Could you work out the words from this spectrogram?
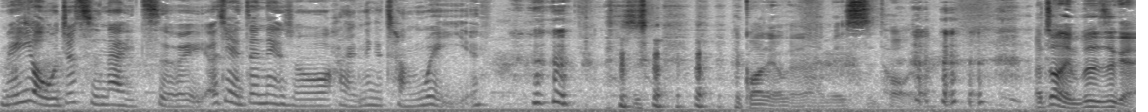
没有，我就吃那一次而已，而且在那个时候还那个肠胃炎。蜗 牛可能还没死透的。啊，重点不是这个。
